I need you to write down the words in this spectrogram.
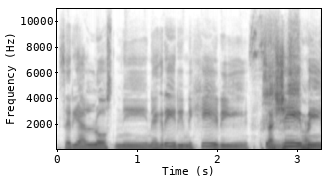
serían los ni negriri, ni hiri, sashimi.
